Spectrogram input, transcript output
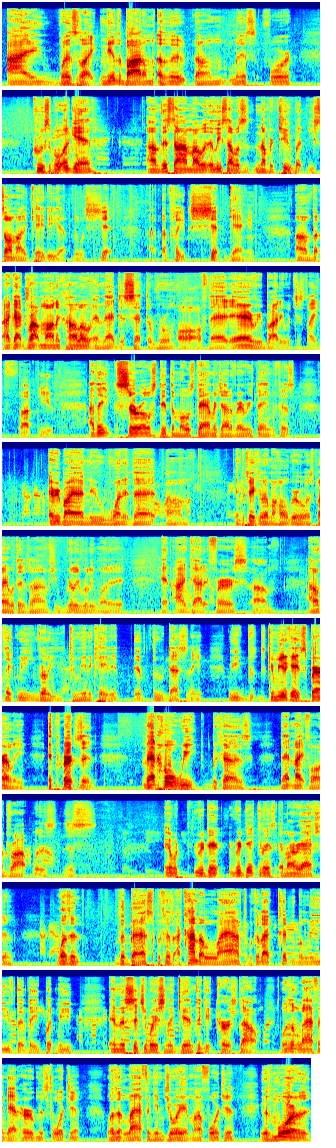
I was like near the bottom of the um, list for Crucible again. Um, this time I was at least I was number two, but you saw my KD. It was shit. I, I played shit game. Um, but I got dropped Monte Carlo, and that just set the room off. That everybody was just like, "Fuck you." I think Suros did the most damage out of everything because everybody I knew wanted that. Um, in particular, my homegirl who I was playing with at the time, she really, really wanted it, and I got it first. Um, I don't think we really communicated it through Destiny. We communicated sparingly in person that whole week because that Nightfall drop was just it was ridic- ridiculous, and my reaction wasn't the best because I kind of laughed because I couldn't believe that they put me in this situation again to get cursed out. Wasn't laughing at her misfortune. Wasn't laughing in joy at my fortune. It was more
